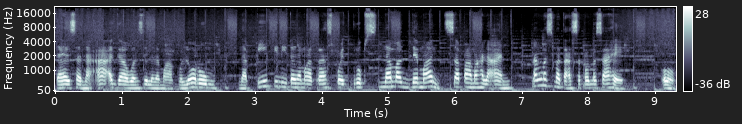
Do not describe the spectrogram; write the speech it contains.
dahil sa naaagawan sila ng mga kolorum, napipilitan ng mga transport groups na mag-demand sa pamahalaan ng mas mataas sa pamasahe. O,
